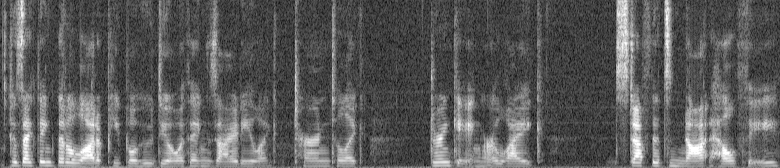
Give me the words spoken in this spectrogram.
because i think that a lot of people who deal with anxiety like turn to like drinking or like stuff that's not healthy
